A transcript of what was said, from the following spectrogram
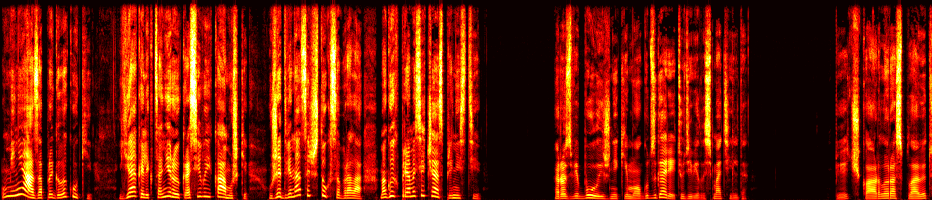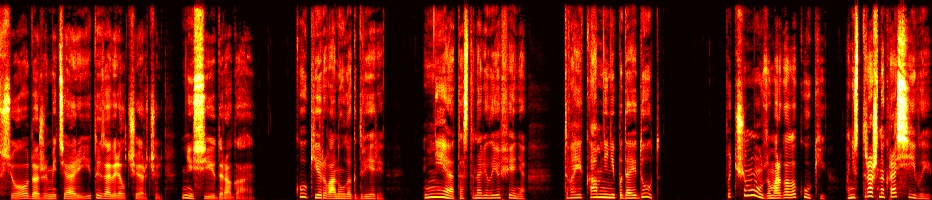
«У меня!» — запрыгала Куки. Я коллекционирую красивые камушки. Уже 12 штук собрала. Могу их прямо сейчас принести». «Разве булыжники могут сгореть?» — удивилась Матильда. «Печь Карла расплавит все, даже метеориты», — заверил Черчилль. «Неси, дорогая». Куки рванула к двери. «Нет», — остановил ее Феня, — «твои камни не подойдут». «Почему?» — заморгала Куки. «Они страшно красивые».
